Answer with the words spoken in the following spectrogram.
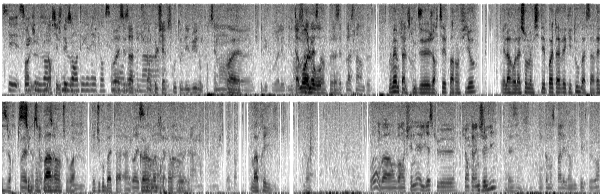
C'est Enfin, eux qui le- nous ont, qui l'ancienneté, nous ont quoi. intégrés forcément. Ouais, c'est ça, tu fais un peu le chef scout au début, donc forcément Ouais. euh, tu fais découvrir les. Notamment à l'euro. un cette place là un peu. Mais même, t'as le truc de genre, tu sais, parrain fio. Et la relation, même si t'es pote avec et tout, bah ça reste genre Ouais, style ton sûr, parrain, tu vois. Mm. Et du coup, bah t'as quand même un truc ouais, un pareil, peu. ouais, carrément, carrément, je suis d'accord. Mais après, Ouais, on va, on va enchaîner. Elias, tu veux, tu veux en faire une je lis Vas-y. On commence par les invités toujours.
